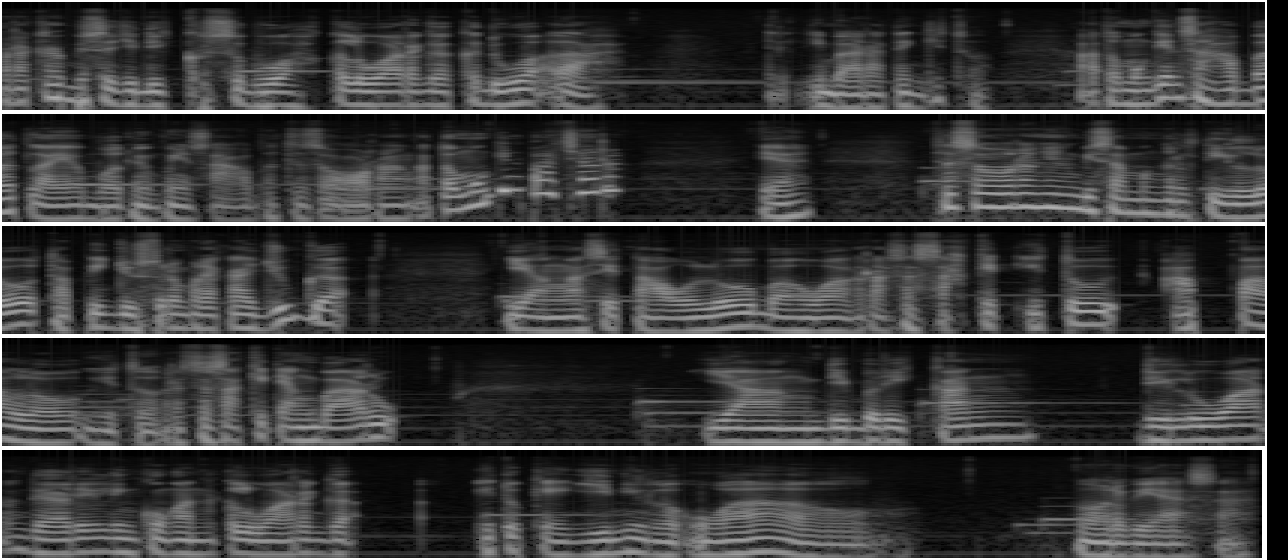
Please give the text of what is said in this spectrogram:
mereka bisa jadi sebuah keluarga kedua lah ibaratnya gitu atau mungkin sahabat lah ya buat yang punya sahabat seseorang. Atau mungkin pacar ya. Seseorang yang bisa mengerti lo tapi justru mereka juga yang ngasih tahu lo bahwa rasa sakit itu apa lo gitu. Rasa sakit yang baru. Yang diberikan di luar dari lingkungan keluarga. Itu kayak gini loh wow. Luar biasa.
